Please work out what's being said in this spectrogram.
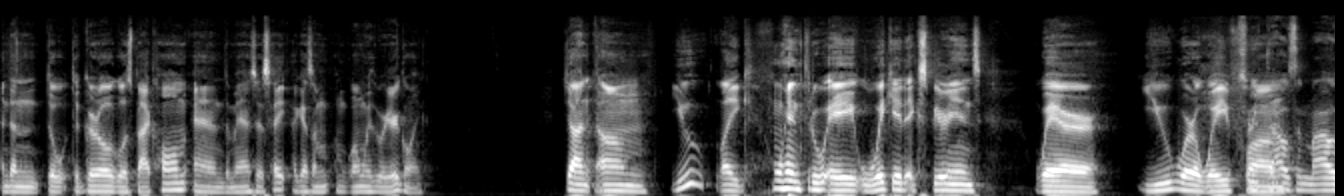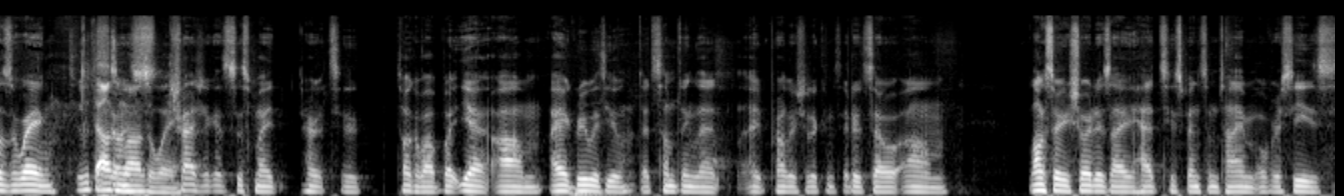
and then the the girl goes back home, and the man says, "Hey, I guess I'm I'm going with where you're going." John, um, you like went through a wicked experience where you were away from thousand miles away. two thousand So miles away. Tragic as this might hurt to talk about, but yeah, um, I agree with you. That's something that I probably should have considered. So, um, long story short is I had to spend some time overseas,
